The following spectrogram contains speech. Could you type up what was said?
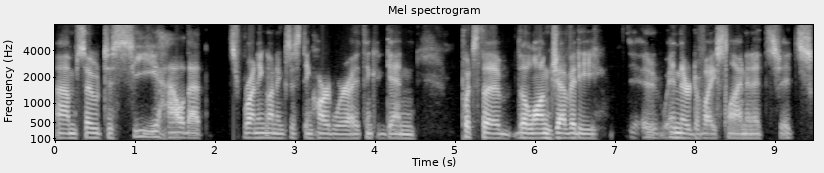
Um, so to see how that's running on existing hardware, I think again puts the the longevity uh, in their device line, and it's it's.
